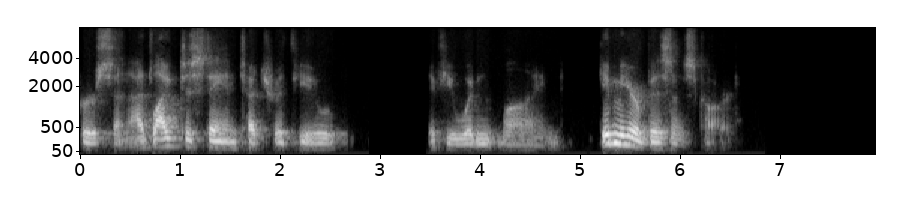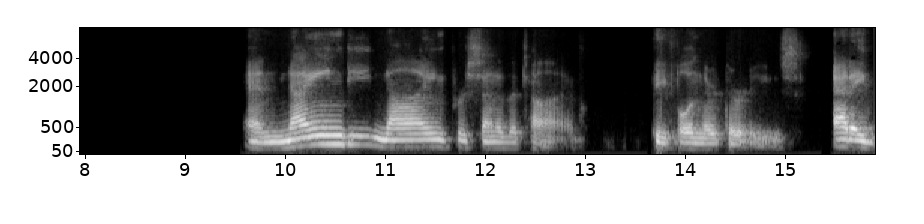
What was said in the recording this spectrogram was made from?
person. I'd like to stay in touch with you if you wouldn't mind. Give me your business card. And 99% of the time, people in their 30s at a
